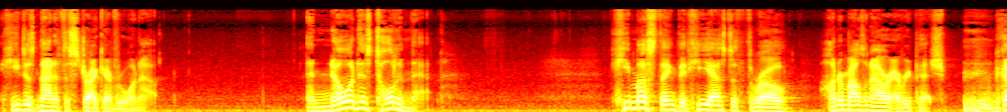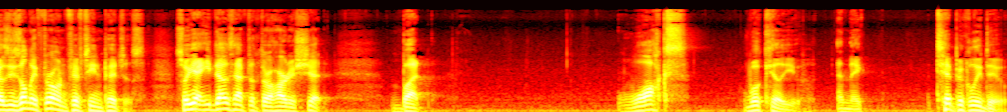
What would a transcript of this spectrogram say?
he does not have to strike everyone out. And no one has told him that. He must think that he has to throw 100 miles an hour every pitch because he's only throwing 15 pitches. So, yeah, he does have to throw hard as shit. But walks will kill you, and they typically do.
